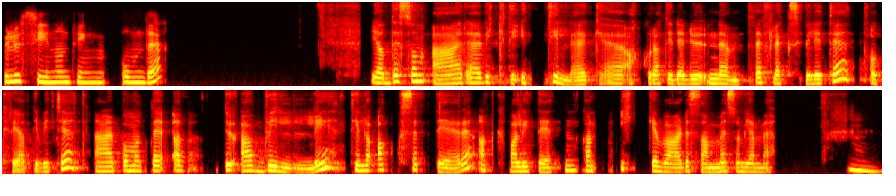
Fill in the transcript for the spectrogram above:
Vil du si noen ting om det? Ja, Det som er eh, viktig i tillegg, eh, akkurat i det du nevnte, fleksibilitet og kreativitet, er på en måte at du er villig til å akseptere at kvaliteten kan ikke være det samme som hjemme. Mm.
